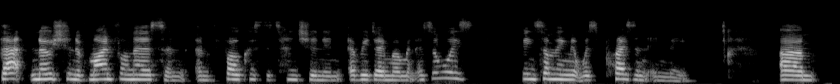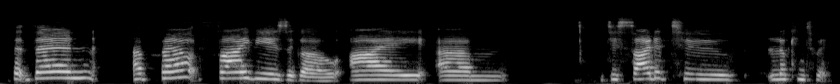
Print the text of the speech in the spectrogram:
that notion of mindfulness and, and focused attention in everyday moment has always been something that was present in me. Um, but then about five years ago, I um, decided to look into it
